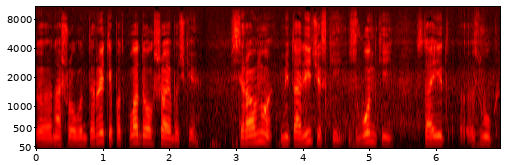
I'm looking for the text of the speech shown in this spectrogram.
э, нашел в интернете, подкладывал шайбочки все равно металлический, звонкий стоит э, звук.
